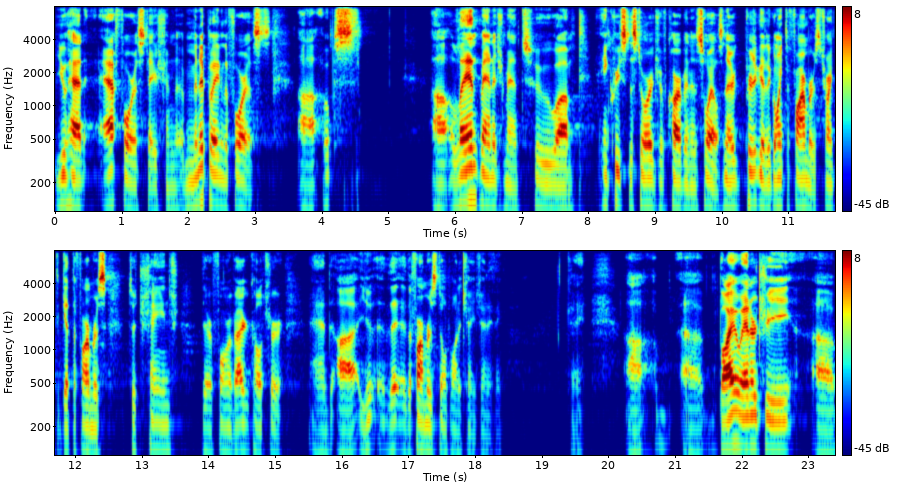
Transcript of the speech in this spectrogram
You had afforestation, uh, manipulating the forests. Uh, oops, uh, land management to um, increase the storage of carbon in soils. And they're particularly going to farmers, trying to get the farmers to change their form of agriculture. And uh, you, the, the, farmers don't want to change anything. Okay. Uh, uh bioenergy, uh,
